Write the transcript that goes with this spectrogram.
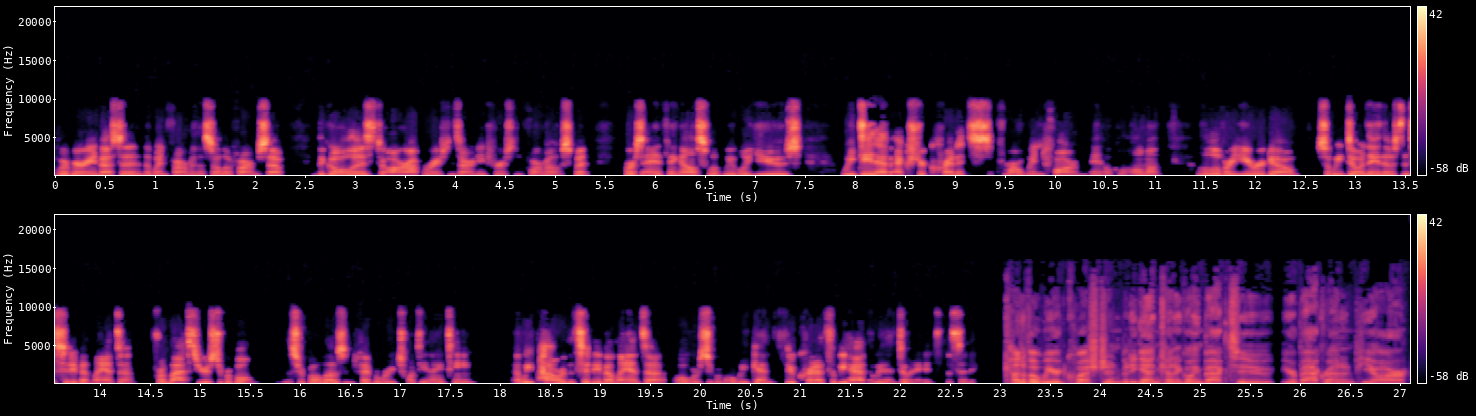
We're very invested in the wind farm and the solar farm. So the goal is to our operations are need first and foremost, but of course, anything else what we will use. We did have extra credits from our wind farm in Oklahoma a little over a year ago. So we donated those to the city of Atlanta for last year's Super Bowl. The Super Bowl was in February 2019. And we powered the city of Atlanta over Super Bowl weekend through credits that we had that we then donated to the city. Kind of a weird question, but again, kind of going back to your background in PR,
